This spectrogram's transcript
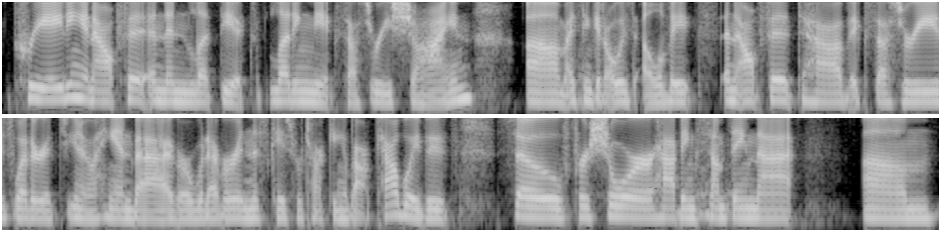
creating an outfit and then let the letting the accessories shine. Um, I think it always elevates an outfit to have accessories, whether it's you know a handbag or whatever. In this case, we're talking about cowboy boots. So for sure, having something that um,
